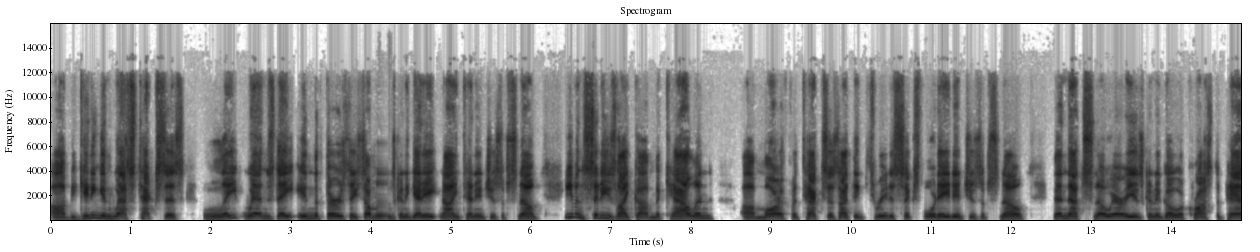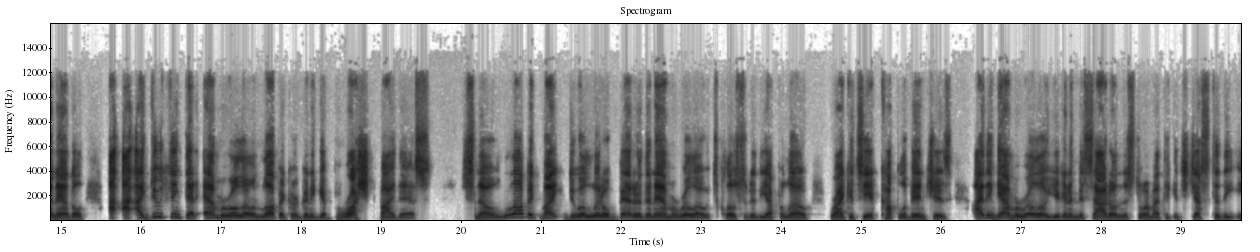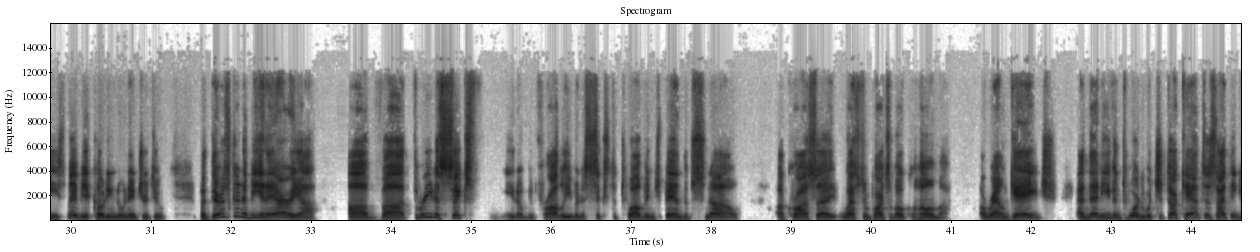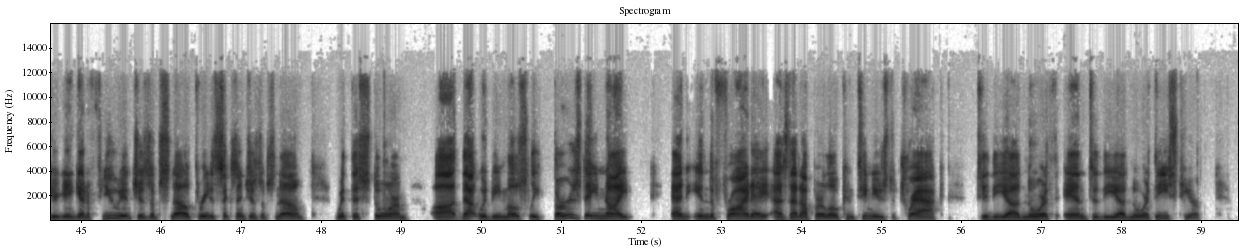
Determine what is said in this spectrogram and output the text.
uh, beginning in West Texas, late Wednesday into Thursday, someone's going to get eight, nine, 10 inches of snow. Even cities like uh, McAllen, uh, Marfa, Texas, I think three to six, four to eight inches of snow. Then that snow area is going to go across the panhandle. I, I, I do think that Amarillo and Lubbock are going to get brushed by this snow. Lubbock might do a little better than Amarillo. It's closer to the upper low where I could see a couple of inches. I think Amarillo, you're going to miss out on the storm. I think it's just to the east, maybe a coating to an inch or two. But there's going to be an area of uh, three to six, you know, probably even a six to 12 inch band of snow across uh, western parts of Oklahoma around Gage. And then even toward Wichita, Kansas, I think you're going to get a few inches of snow, three to six inches of snow with this storm. Uh, that would be mostly Thursday night and in the Friday as that upper low continues to track to the uh, north and to the uh, northeast here.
